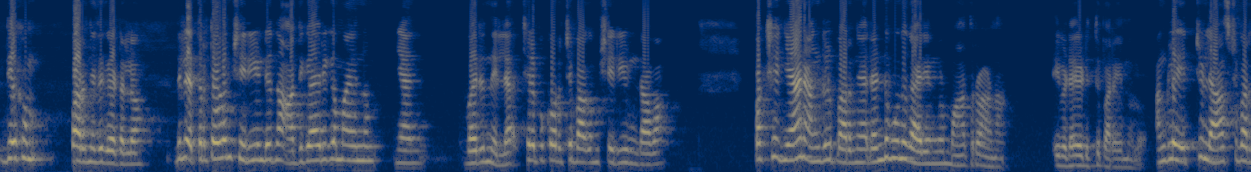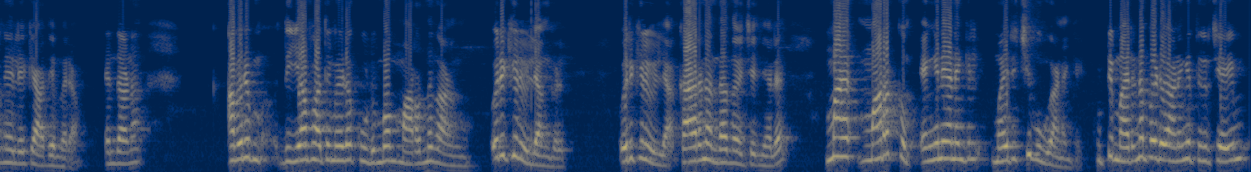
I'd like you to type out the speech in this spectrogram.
ഇദ്ദേഹം പറഞ്ഞത് കേട്ടല്ലോ. ഇതിൽ എത്രത്തോളം ശരിയുണ്ടെന്ന് ആധികാരികമായൊന്നും ഞാൻ വരുന്നില്ല. ചിലപ്പോൾ കുറച്ച് ഭാഗം ശരിയുണ്ടാവാം. പക്ഷെ ഞാൻ അങ്കിൾ പറഞ്ഞ രണ്ട് മൂന്ന് കാര്യങ്ങൾ മാത്രമാണ് ഇവിടെ എടുത്തു പറയുന്നുള്ളൂ. അങ്കിൾ ഏറ്റവും ലാസ്റ്റ് പറഞ്ഞതിലേക്ക് ആദ്യം വരാം. എന്താണ്? അവർ ദിയ ഫാത്തിമയുടെ കുടുംബം മറന്നു കാണുന്നു. ഒരിക്കലും ഇല്ല അങ്കിൾ. ഒരിക്കലും ഇല്ല. കാരണം എന്താന്ന് വെച്ച് കഴിഞ്ഞാൽ മറക്കും. എങ്ങനെയാണെങ്കിൽ മരിച്ചു പോവുകയാണെങ്കിൽ. കുട്ടി മരണപ്പെടുകയാണെങ്കിൽ തീർച്ചയായും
